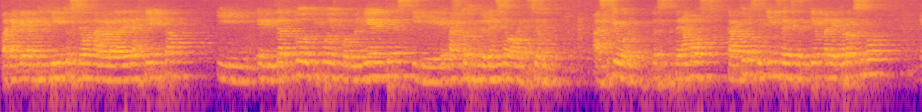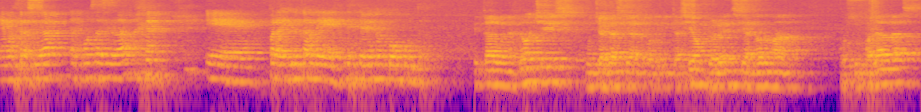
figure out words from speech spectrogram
para que el Argentinito sea una verdadera fiesta y evitar todo tipo de inconvenientes y actos de violencia o agresión. Así que bueno, los esperamos 14 y 15 de septiembre próximo en nuestra ciudad, hermosa ciudad, eh, para disfrutar de, este evento en conjunto. ¿Qué tal? Buenas noches. Muchas gracias por la invitación, Florencia, Norma, por sus palabras.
